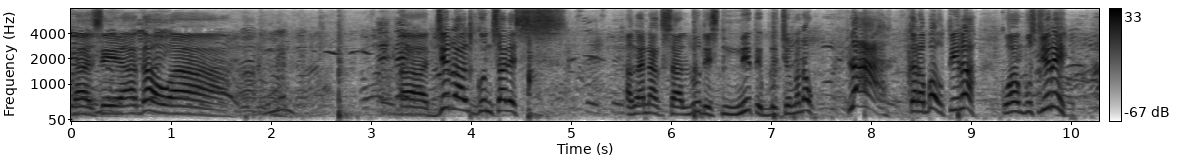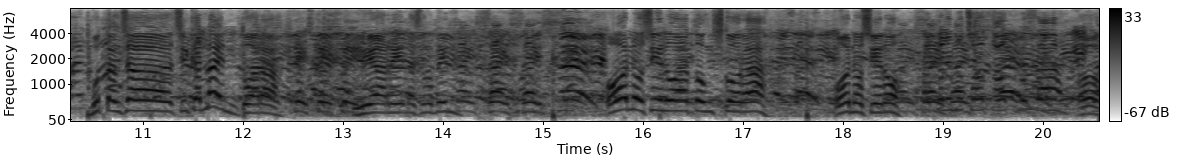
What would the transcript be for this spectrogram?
nga si agaw ah ah, Gerald Gonzales ang anak sa Ludis Native Lechon Manok. La! Karabaw, tira! Kuhang bus diri. Butang sa second line. Tuara. Iyari na si size. Ono zero atong score ha. Ono zero. Kalimut shout out mo sa Oh.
